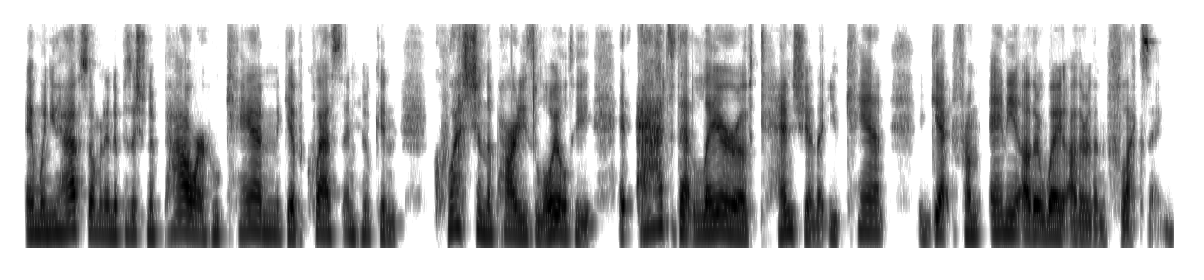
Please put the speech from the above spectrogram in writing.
And when you have someone in a position of power who can give quests and who can question the party's loyalty, it adds that layer of tension that you can't get from any other way other than flexing.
